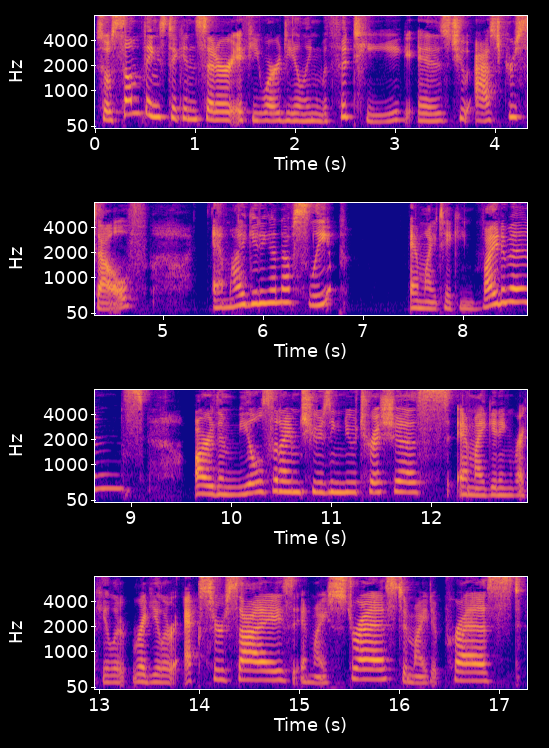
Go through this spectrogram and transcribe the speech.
So some things to consider if you are dealing with fatigue is to ask yourself, am I getting enough sleep? Am I taking vitamins? Are the meals that I'm choosing nutritious? Am I getting regular regular exercise? Am I stressed? Am I depressed?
